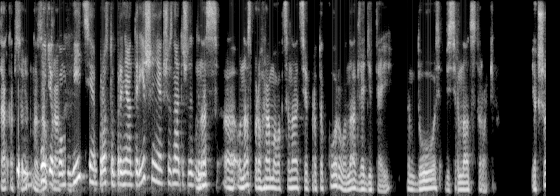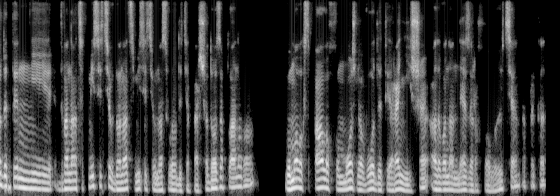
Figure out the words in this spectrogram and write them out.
так, абсолютно. В Завтра будь-якому віці просто прийняти рішення, якщо знаєте, що у нас е, у нас програма вакцинації проти кору, вона для дітей до 18 років. Якщо дитині 12 місяців, 12 місяців у нас вводиться перша доза планова. В умовах спалаху можна вводити раніше, але вона не зараховується, наприклад.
